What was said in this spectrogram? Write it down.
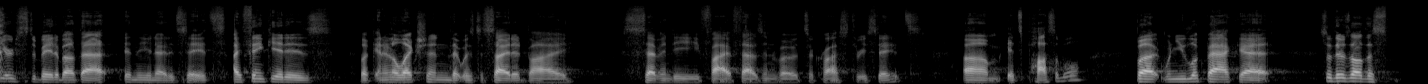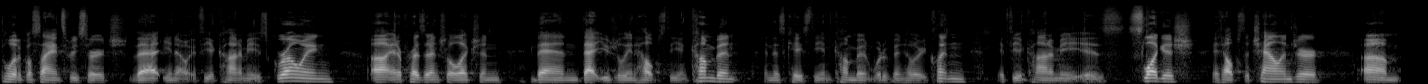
fierce debate about that in the United States. I think it is, look, in an election that was decided by 75,000 votes across three states, um, it's possible. But when you look back at, so there's all this political science research that, you know, if the economy is growing uh, in a presidential election, then that usually helps the incumbent. In this case, the incumbent would have been Hillary Clinton. If the economy is sluggish, it helps the challenger. Um,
